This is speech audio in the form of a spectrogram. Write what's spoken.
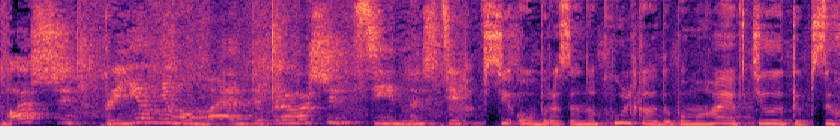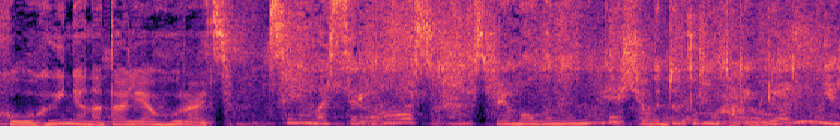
ваші приємні моменти, про ваші цінності. Всі образи на кульках допомагає втілити психологиня Наталія Гурець. Цей майстер-клас спрямований на те, щоб допомогти людині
